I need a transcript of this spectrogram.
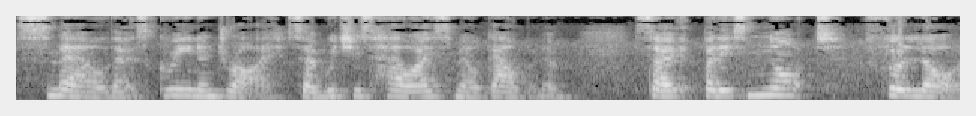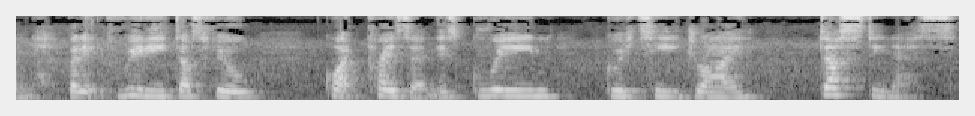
smell that's green and dry. So which is how I smell galbanum. So, but it's not full on, but it really does feel quite present. This green, gritty, dry dustiness,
